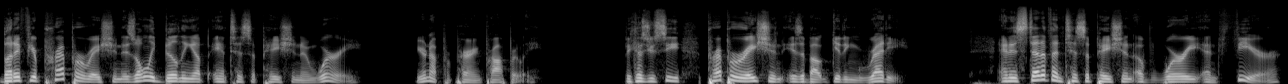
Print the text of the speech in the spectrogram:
But if your preparation is only building up anticipation and worry, you're not preparing properly. Because you see, preparation is about getting ready. And instead of anticipation of worry and fear,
